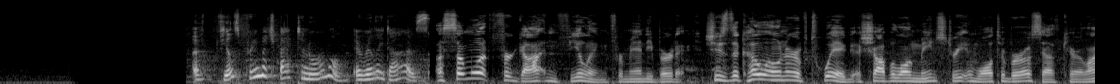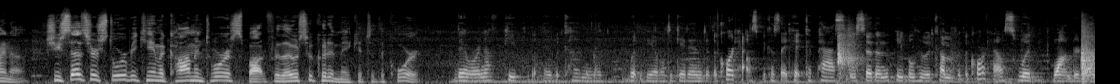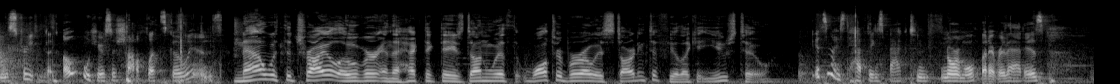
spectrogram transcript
Uh, feels pretty much back to normal. It really does. A somewhat forgotten feeling for Mandy Burdick. She's the co-owner of Twig, a shop along Main Street in Walterboro, South Carolina. She says her store became a common tourist spot for those who couldn't make it to the court. There were enough people that they would come and they wouldn't be able to get into the courthouse because they'd hit capacity. So then the people who would come for the courthouse would wander down the street and be like, oh, here's a shop, let's go in. Now, with the trial over and the hectic days done with, Walterboro is starting to feel like it used to it's nice to have things back to normal, whatever that is.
